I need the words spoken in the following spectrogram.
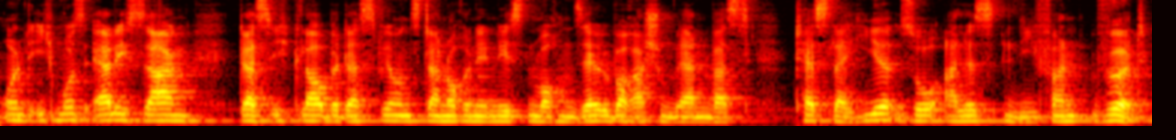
Und ich muss ehrlich sagen, dass ich glaube, dass wir uns da noch in den nächsten Wochen sehr überraschen werden, was Tesla hier so alles liefern wird.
